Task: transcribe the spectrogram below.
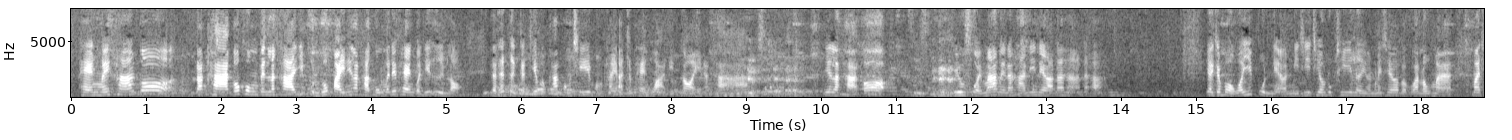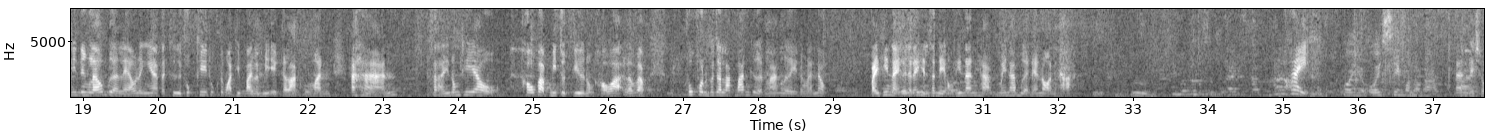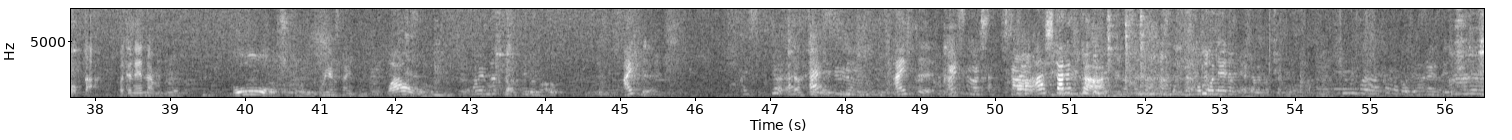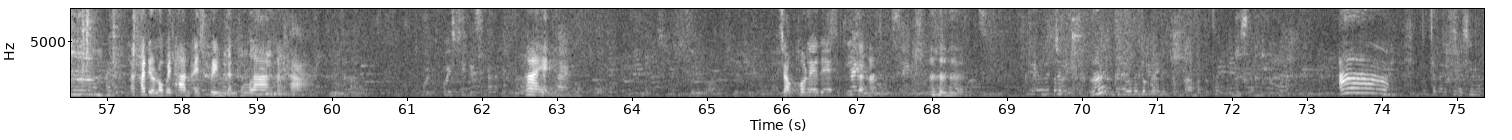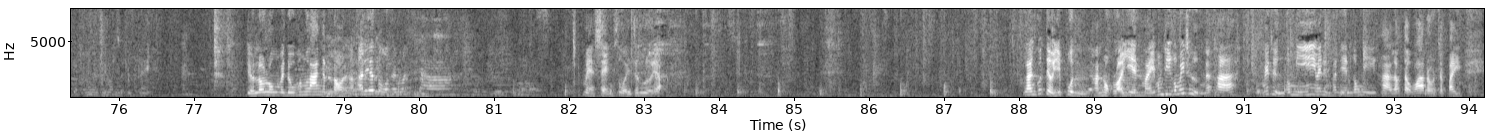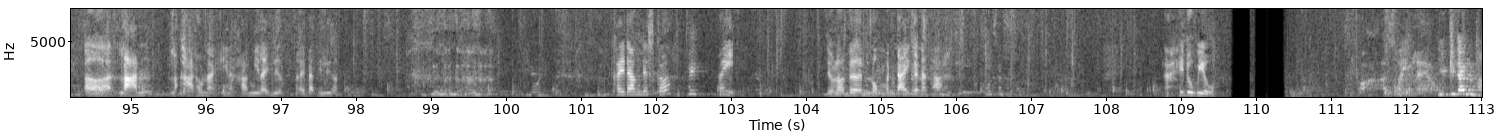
แพงไหมคะ ก็ราคาก็คงเป็นราคาญี่ปุ่นทั่วไปนี่แหละค่ะ คงไม่ได้แพงกว่าที่อื่นหรอก แต่ถ้าเกิดกันเทียบกับค่าของชีพของไทยอาจจะแพงกว่านิดหน่อยนะคะ นี่แหละค่ะก็วิวสวยมากเลยนะคะ นี่ในร้านอาหารนะคะ อยากจะบอกว่าญี่ปุ่นเนี่ยมันมีที่เที่ยวทุกที่เลยมันไม่ใช่ว่าแบบว่าเรามามาทีนึงแล้วเบื่อแล้วอะไรเงี้ยแต่คือทุกที่ทุกจังหวัดที่ไปมันมีเอกลักษณ์ของมันอาหารสถานที่ท่องเที่ยวเขาแบบมีจุดยืนของเขาอะแล้วแบบผู้คนเขาจะรักบ้านเกิดมากเลย ดังนั้นแบบไปที่ไหนก็จะได้เห็นเสน่ห์ของที่นั่นค่ะ ไม่น่าเบื่อแน่นอนค่ะ อืมให้ こういう美味しいものが นั่นในโชกะเขาจะแนะนำอืมโอ้ お野菜 ว้าวไอซ์ アイスไอซ์ アイスは下あ、下ですか。ここでนะคะ เดี๋ยวเราไปทานไอศครีมกันข้างล่างนะคะอืม お美味しいですからはいはいじゃあこれでいいかなちょうん เดี๋ยวเราลงไปดูข้างล่างกันต่อนะคะอาริยาโตไทมัสค่ะแหมแสงสวยจังเลยอะร้านก๋วยเตี๋ยวญี่ปุ่นพันหกร้อยเยนไหมบางทีก็ไม่ถึงนะคะ ไม่ถึงก็มีไม่ถึงพันเยนก็มีค่ะ แล้วแต่ว่าเราจะไปเอ่อร้านราคาเท่าไหร่นะคะ มีหลายเลือกหลายแบบให้เลือก ใครดังเดสก็はいให้ เดี๋ยวเราเดินลงบันไดกันนะคะ อ่ะ ให้ดูวิวว้าวสวยอีกแล้ว 雪だるま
